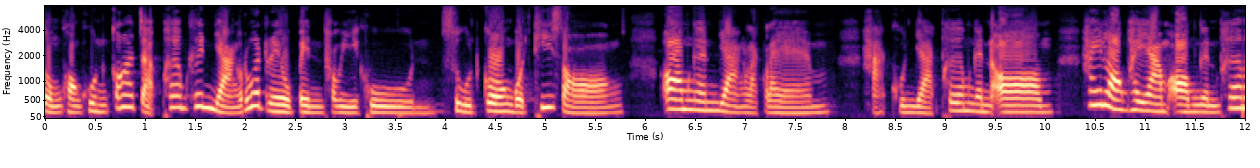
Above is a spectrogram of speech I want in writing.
สมของคุณก็จะเพิ่มขึ้นอย่างรวดเร็วเป็นทวีคูณ สูตรโกงบทที่ 2 ออมเงินอย่างหลักแหลม หากคุณอยากเพิ่มเงินออม ให้ลองพยายามออมเงินเพิ่ม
